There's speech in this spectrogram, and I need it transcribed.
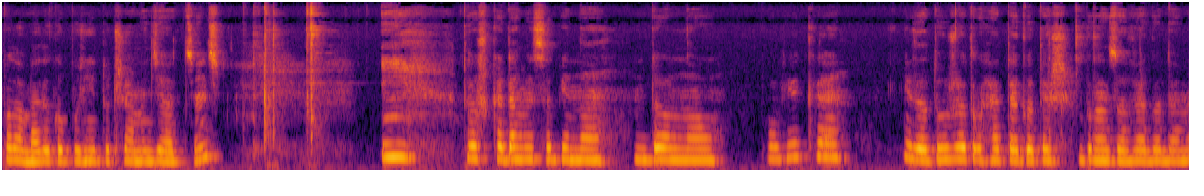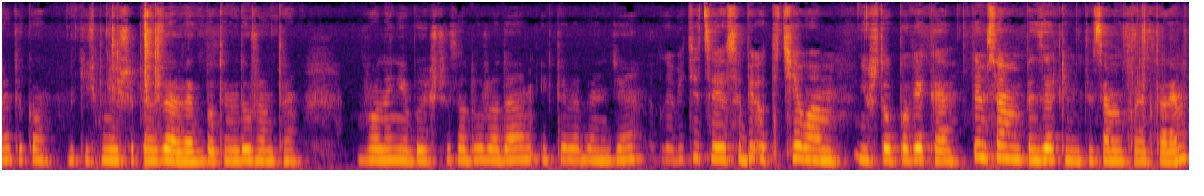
podoba, tylko później tu trzeba będzie odciąć. I troszkę damy sobie na dolną powiekę. Nie za dużo, trochę tego też brązowego damy, tylko jakiś mniejszy pędzelek, bo tym dużym to wolę nie, bo jeszcze za dużo dam i tyle będzie. Dobra, wiecie co, ja sobie odcięłam już tą powiekę tym samym pędzelkiem i tym samym korektorem.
